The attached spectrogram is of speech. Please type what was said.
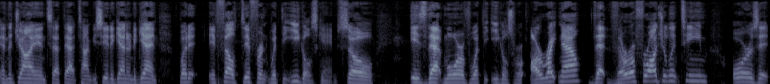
and the Giants at that time. You see it again and again but it, it felt different with the Eagles game. So is that more of what the Eagles are right now, that they're a fraudulent team? Or is it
